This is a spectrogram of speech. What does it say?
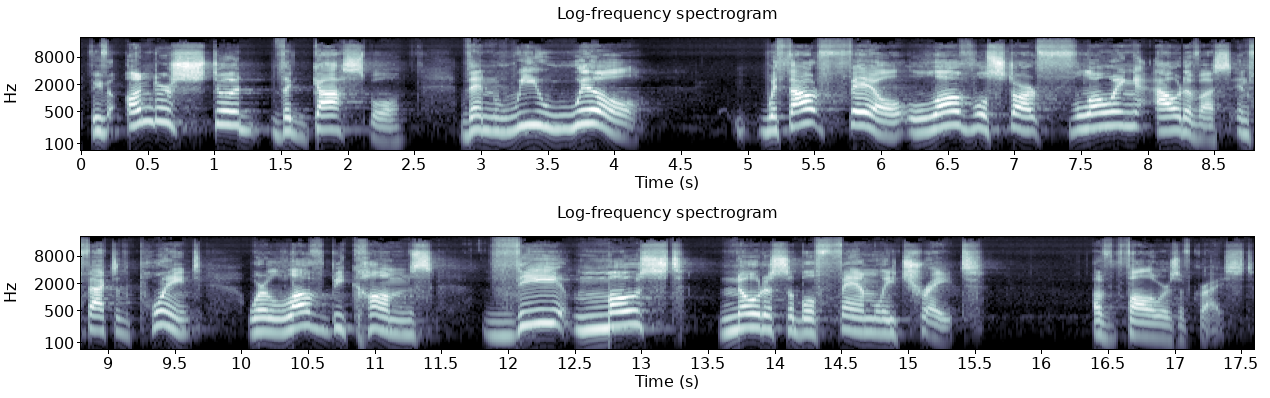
if we've understood the gospel, then we will, without fail, love will start flowing out of us. In fact, to the point where love becomes the most noticeable family trait of followers of Christ.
